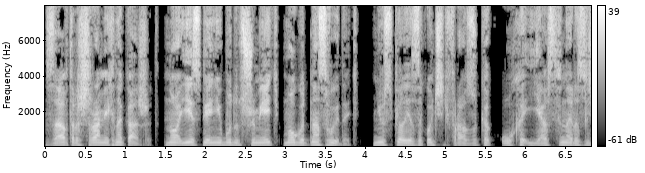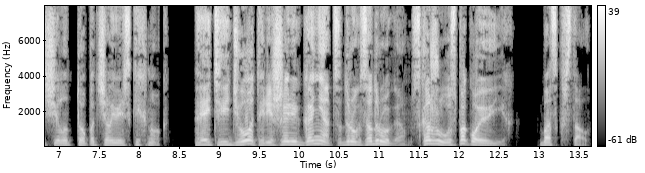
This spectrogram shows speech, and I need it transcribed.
«Завтра Шрам их накажет, но если они будут шуметь, могут нас выдать». Не успел я закончить фразу, как ухо явственно различило топот человеческих ног. «Эти идиоты решили гоняться друг за другом. Скажу, успокою их. Баск встал,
